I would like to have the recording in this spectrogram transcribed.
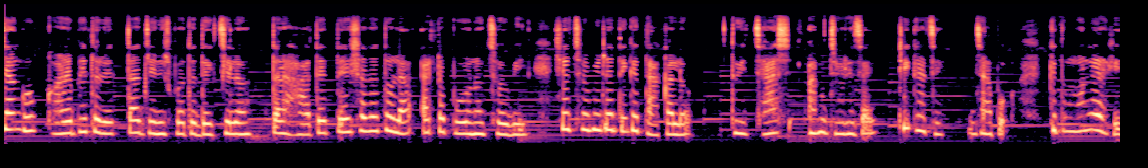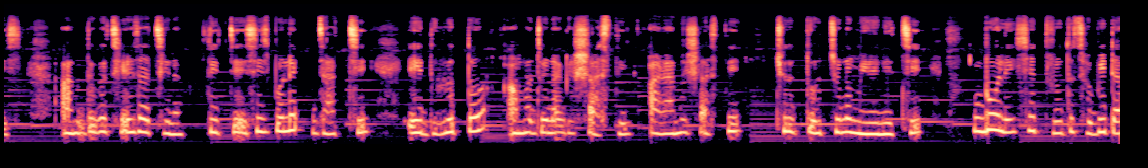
জাঙ্কুক ঘরের ভেতরে তার জিনিসপত্র দেখছিল। তার হাতে তের সাথে তোলা একটা পুরনো ছবি। সে ছবিটার দিকে তাকালো। তুই যাস, আমি জুড়ে যাই। ঠিক আছে, যাব। কিন্তু মনে রাখিস, আমি তোকে ছেড়ে যাচ্ছি না। তুই চেয়েছিস বলে যাচ্ছি? এই দূরত্ব আমার জন্য একটা শাস্তি, আর আমি শাস্তি শুধু তোর জন্য মেনে নিচ্ছি। বলে সে দ্রুত ছবিটা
